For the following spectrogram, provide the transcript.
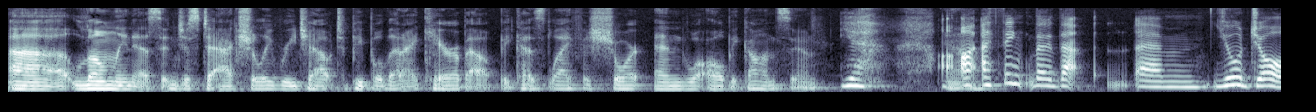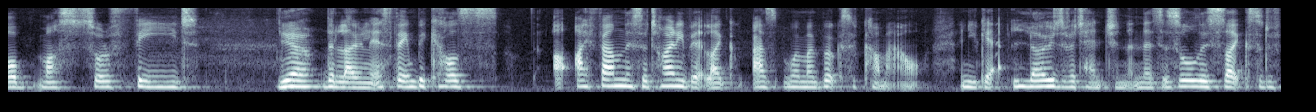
uh, loneliness and just to actually reach out to people that I care about because life is short and we'll all be gone soon. Yeah. I, I think though that um, your job must sort of feed Yeah. the loneliness thing because I- I found this a tiny bit like as when my books have come out and you get loads of attention and there's this, all this like sort of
